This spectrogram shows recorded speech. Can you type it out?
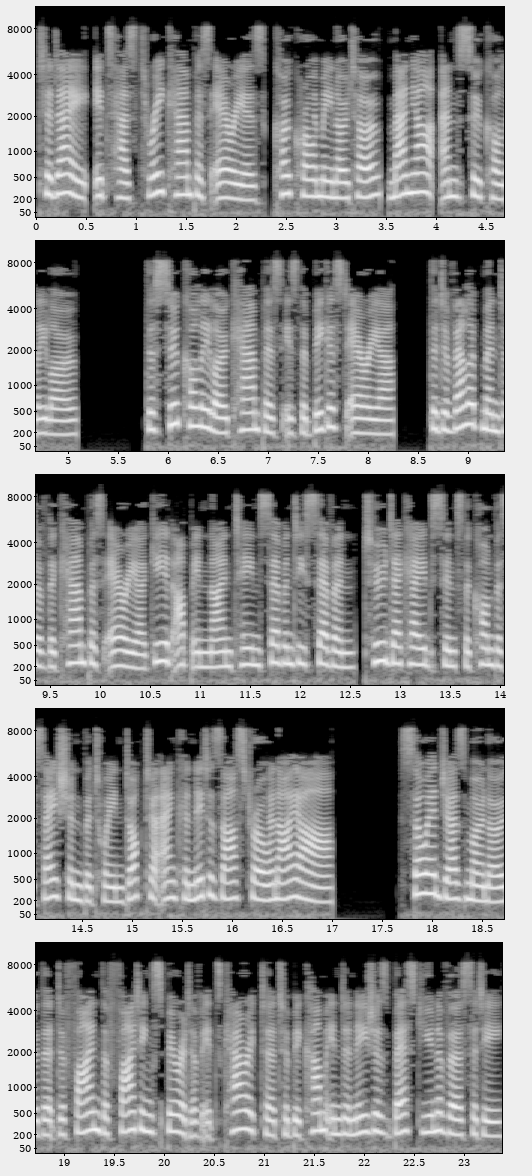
Today, ITS has three campus areas, Cokroaminoto, Manyar, and Sukolilo. The Sukolilo campus is the biggest area. The development of the campus area geared up in 1977, two decades since the conversation between Dr. Angka Nitisastro and I.R. Soejasmono that defined the fighting spirit of its character to become Indonesia's best university.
